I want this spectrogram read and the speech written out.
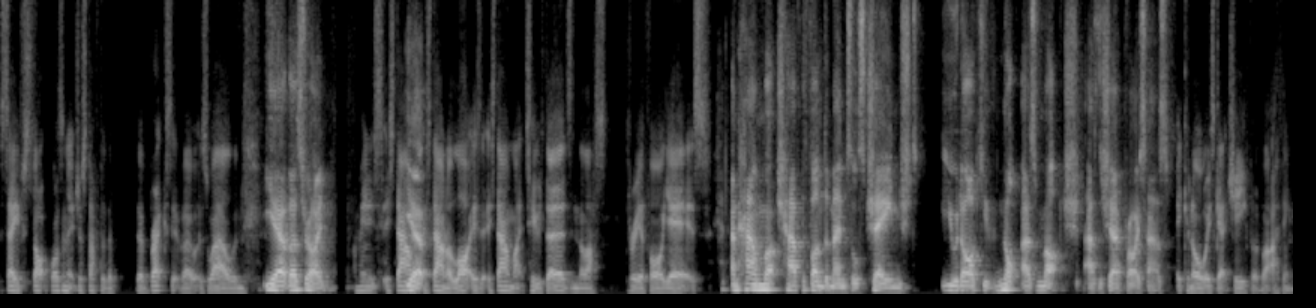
safe stock, wasn't it? Just after the the Brexit vote as well, and yeah, that's right. I mean, it's it's down. Yeah. It's down a lot. It's, it's down like two thirds in the last three or four years. And how much have the fundamentals changed? You would argue not as much as the share price has. It can always get cheaper, but I think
